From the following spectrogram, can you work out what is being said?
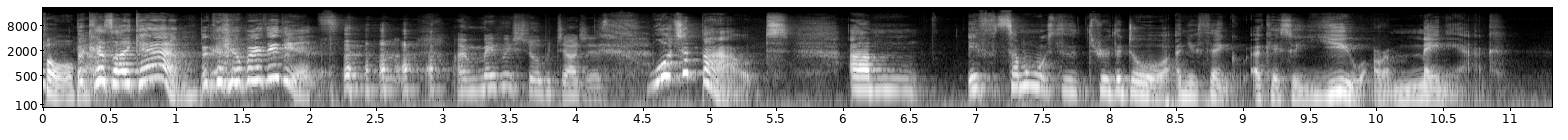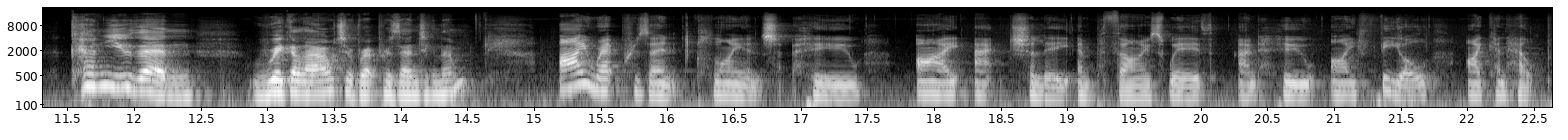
for. because I can. Because you're both idiots. Maybe we should all be judges. What about um, if someone walks through, through the door and you think, okay, so you are a maniac? Can you then wriggle out of representing them? I represent clients who I actually empathise with and who I feel I can help.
